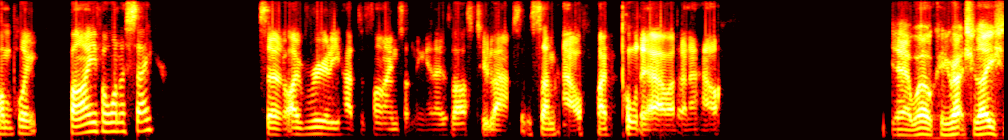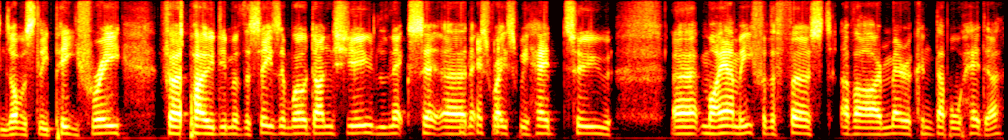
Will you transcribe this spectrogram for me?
1.5, I want to say. So I really had to find something in those last two laps, and somehow I pulled it out. I don't know how. Yeah, well, congratulations. Obviously, P3, first podium of the season. Well done to you. Next uh, next race, we head to uh, Miami for the first of our American double header.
